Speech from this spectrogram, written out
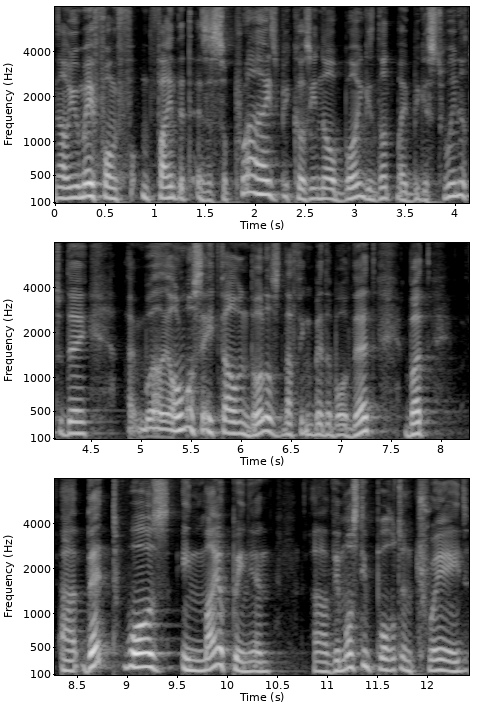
Now you may find that as a surprise because you know Boeing is not my biggest winner today. Well, almost $8,000, nothing bad about that. But uh, that was, in my opinion, uh, the most important trade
